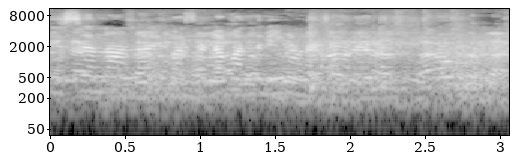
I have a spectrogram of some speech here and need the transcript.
ਜਿਸ ਨਾਲ ਨਾਲ ਬੱਸ ਅੱਡਾ ਬੰਦ ਨਹੀਂ ਹੋਣਾ ਚਾਹੀਦਾ।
